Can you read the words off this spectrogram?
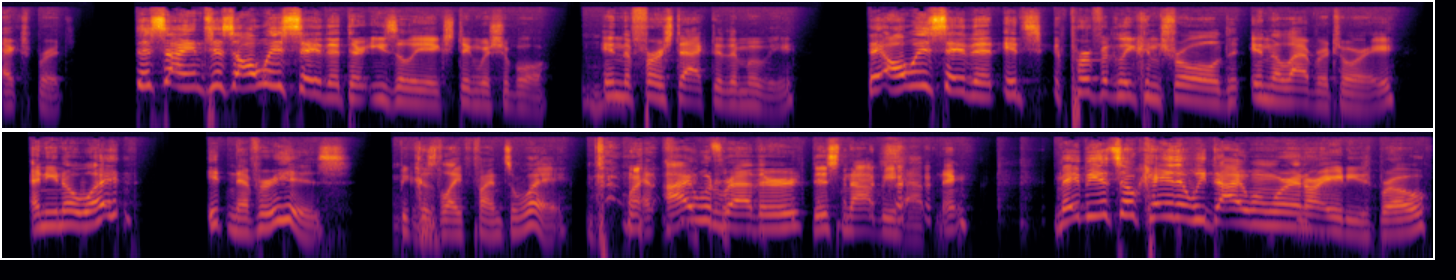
experts. The scientists always say that they're easily extinguishable in the first act of the movie. They always say that it's perfectly controlled in the laboratory. And you know what? It never is because life finds a way. and I would rather this not be happening. Maybe it's okay that we die when we're in our 80s, bro.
